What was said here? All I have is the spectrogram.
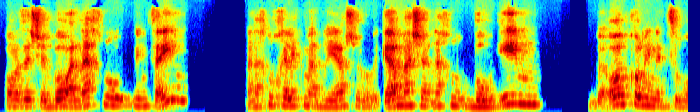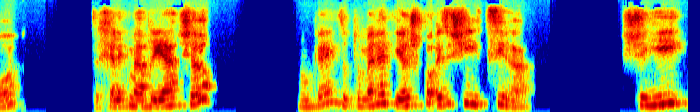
המקום הזה שבו אנחנו נמצאים, אנחנו חלק מהבריאה שלו, וגם מה שאנחנו בוראים בעוד כל מיני צורות, זה חלק מהבריאה שלו, אוקיי? זאת אומרת, יש פה איזושהי יצירה שהיא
